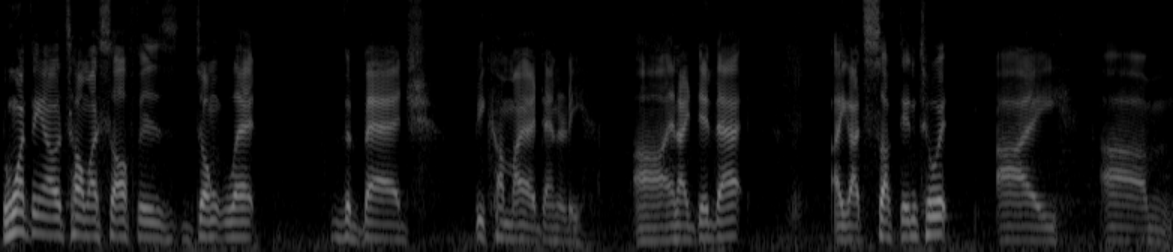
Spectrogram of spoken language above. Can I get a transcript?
the one thing I would tell myself is don't let the badge become my identity. Uh, and I did that. I got sucked into it. I um,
